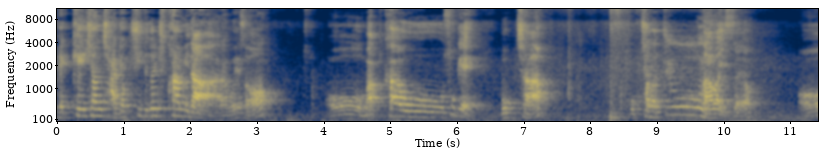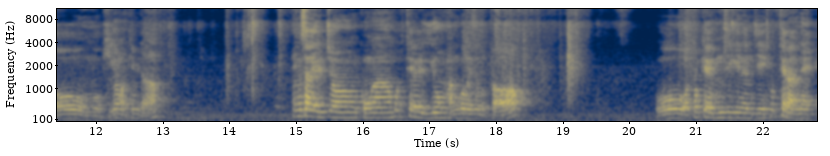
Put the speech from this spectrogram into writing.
베케이션 자격 취득을 축하합니다. 라고 해서, 오, 마카오 소개, 목차. 목차가 쭉 나와 있어요. 오, 뭐, 기가 막힙니다. 행사 일정, 공항, 호텔 이용 방법에서부터, 오, 어떻게 움직이는지 호텔 안내.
